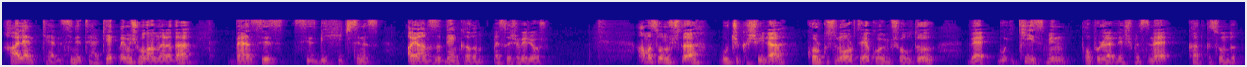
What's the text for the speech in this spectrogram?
halen kendisini terk etmemiş olanlara da bensiz siz bir hiçsiniz. Ayağınızı denk alın mesajı veriyor. Ama sonuçta bu çıkışıyla korkusunu ortaya koymuş oldu ve bu iki ismin popülerleşmesine katkı sundu.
